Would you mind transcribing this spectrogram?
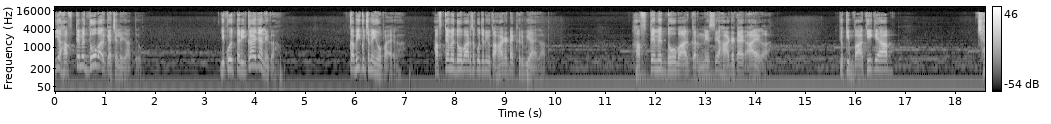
या हफ़्ते में दो बार क्या चले जाते हो? ये कोई तरीका है जाने का? कभी कुछ नहीं हो पाएगा। हफ़्ते में दो बार से कुछ नहीं होता, हार्ट अटैक फिर भी आएगा आपको। हफ़्ते में दो बार करने से हार्ट अटैक आएगा। क्योंकि बाकी के आप छ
